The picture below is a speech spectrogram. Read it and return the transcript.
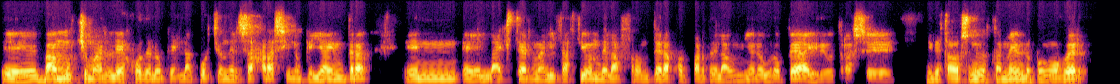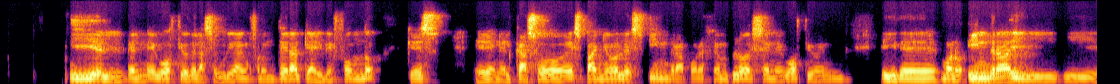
eh, va mucho más lejos de lo que es la cuestión del Sáhara, sino que ya entra en eh, la externalización de las fronteras por parte de la Unión Europea y de otras, eh, y de Estados Unidos también, lo podemos ver, y el, el, negocio de la seguridad en frontera que hay de fondo, que es, en el caso español, es Indra, por ejemplo, ese negocio en, y de, bueno, Indra y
